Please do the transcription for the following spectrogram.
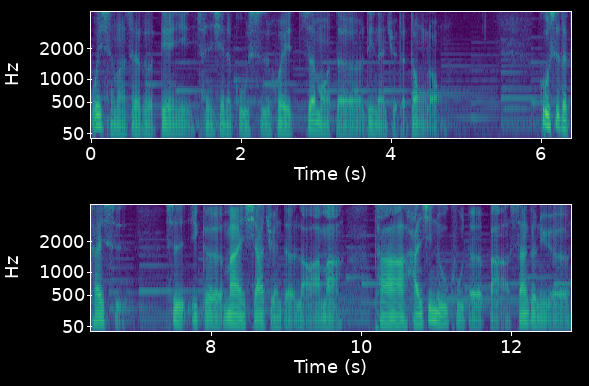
为什么这个电影呈现的故事会这么的令人觉得动容。故事的开始是一个卖虾卷的老阿妈，她含辛茹苦的把三个女儿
